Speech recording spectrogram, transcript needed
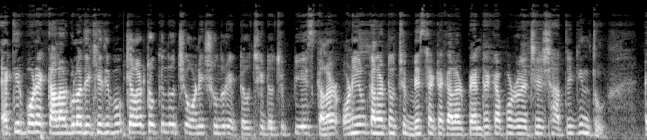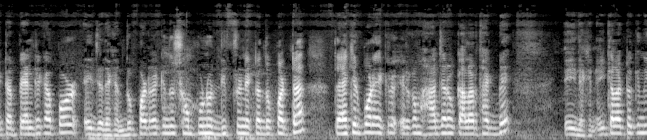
একের পর এক কালারগুলো দেখিয়ে দেবো। কালারটাও কিন্তু হচ্ছে অনেক সুন্দর। একটা হচ্ছে, এটা হচ্ছে পিএস কালার। অনিয়ন কালারটা হচ্ছে বেস্ট একটা কালার। প্যান্টের কাপড় রয়েছে। সাথে কিন্তু একটা প্যান্টের কাপড়। এই যে দেখেন, দোপাট্টাটা কিন্তু সম্পূর্ণ ডিফারেন্ট একটা দোপাট্টা। তো একের পর এক এরকম হাজারো কালার থাকবে। এই দেখেন, এই কালারটা কিন্তু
